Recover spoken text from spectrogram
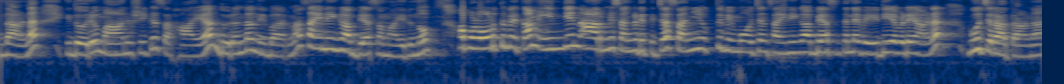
എന്താണ്? ഇതൊരു മാനുഷിക സഹായ ദുരന്ത നിവാരണ സൈനിക അഭ്യാസമായിരുന്നു അപ്പോൾ ഓർത്ത് വെക്കാം ഇന്ത്യൻ ആർമി സംഘടിപ്പിച്ച സംയുക്ത വിമോചൻ സൈനികാഭ്യാസത്തിന്റെ വേദി എവിടെയാണ്? ഗുജറാത്താണ്.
